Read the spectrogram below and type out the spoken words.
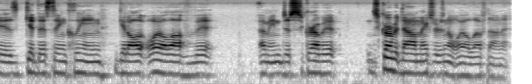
is get this thing clean, get all the oil off of it. I mean, just scrub it, scrub it down, make sure there's no oil left on it.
